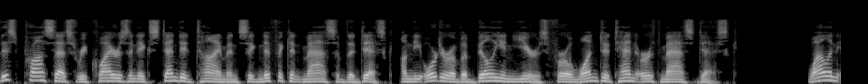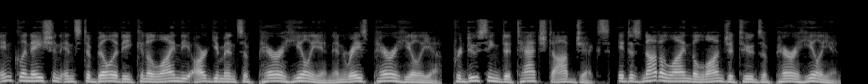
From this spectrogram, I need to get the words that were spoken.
This process requires an extended time and significant mass of the disk, on the order of a billion years for a 1 to 10 Earth mass disk. While an inclination instability can align the arguments of perihelion and raise perihelia, producing detached objects, it does not align the longitudes of perihelion.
